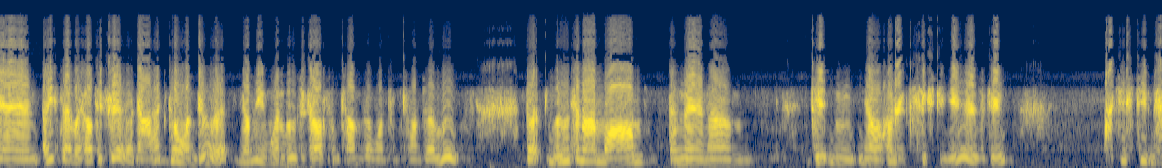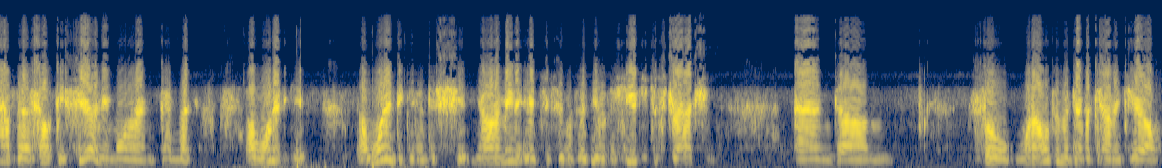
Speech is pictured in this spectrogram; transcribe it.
And I used to have a healthy fear it. Now, I'd go and do it. You know what I mean? Win, lose, or draw. Sometimes I win, sometimes I lose. But losing our mom and then um, getting, you know, 160 years, dude, I just didn't have that healthy fear anymore. And, and like, I wanted to get, I wanted to get into shit. You know what I mean? It just, it was a, it was a huge distraction. And, um, so when I was in the Denver County Jail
